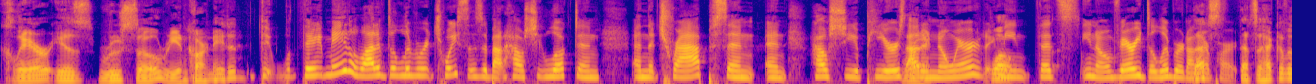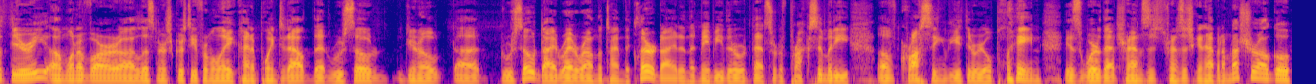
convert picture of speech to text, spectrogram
Claire is Rousseau reincarnated? they, they made a lot of deliberate choices about how she looked and and the traps and and how she appears out of Right. nowhere. I mean, that's you know very deliberate on their part. That's a heck of a theory. Um, one of our uh, listeners, Christy from LA, kind of pointed out that Rousseau, you know, uh, Rousseau died right around the time that Claire died, and that maybe there that sort of proximity of crossing the ethereal plane is where that transi- transition can happen. I'm not sure I'll go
